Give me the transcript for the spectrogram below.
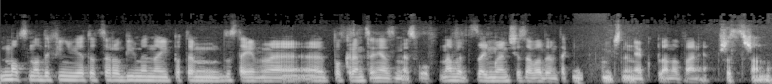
mocno definiuje to, co robimy, no i potem dostajemy e, pokręcenia zmysłów, nawet zajmując się zawodem takim technicznym jak planowanie przestrzenne.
